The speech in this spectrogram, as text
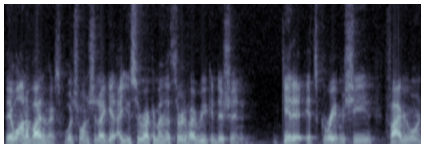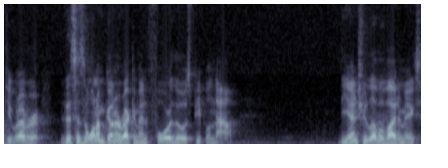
they want a Vitamix. Which one should I get? I used to recommend the Certified Recondition. Get it. It's great machine, five-year warranty, whatever. This is the one I'm gonna recommend for those people now. The entry-level Vitamix.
